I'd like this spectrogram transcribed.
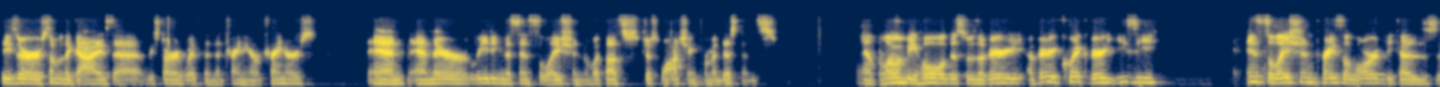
these are some of the guys that we started with in the training of trainers, and and they're leading this installation with us just watching from a distance. And lo and behold, this was a very a very quick, very easy installation, praise the Lord, because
